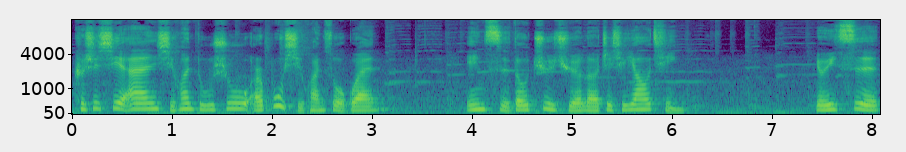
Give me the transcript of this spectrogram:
可是谢安喜欢读书而不喜欢做官，因此都拒绝了这些邀请。有一次，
